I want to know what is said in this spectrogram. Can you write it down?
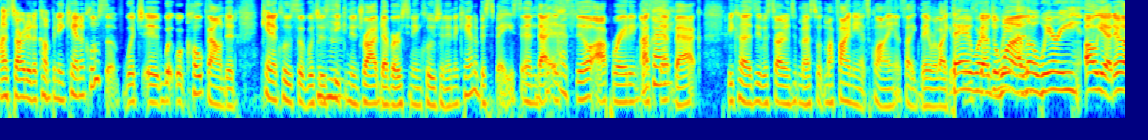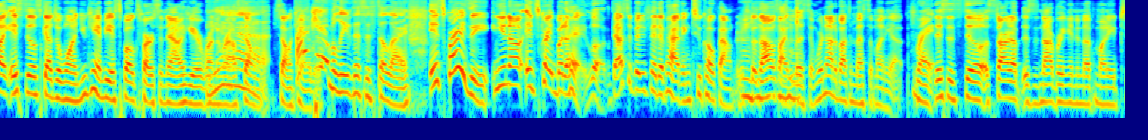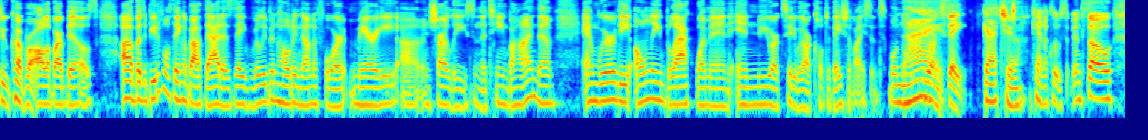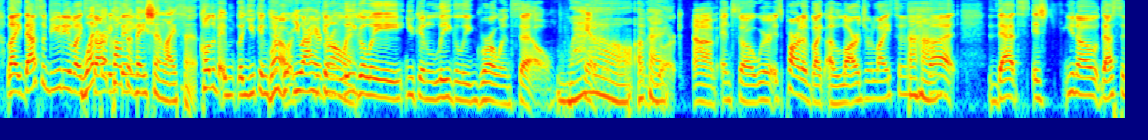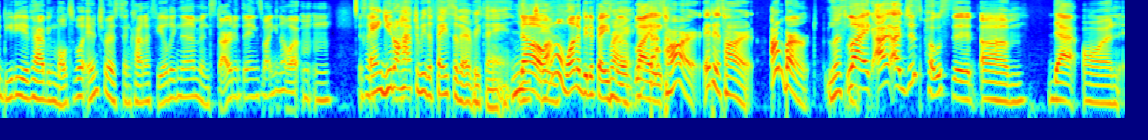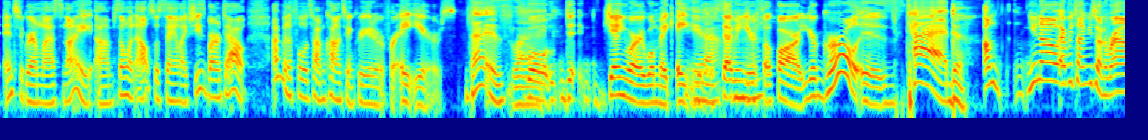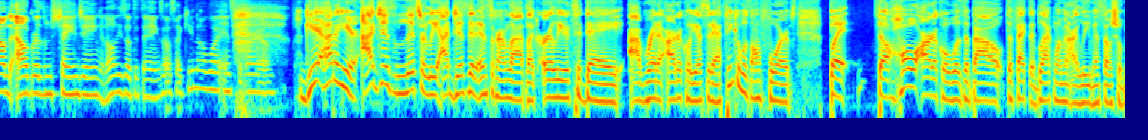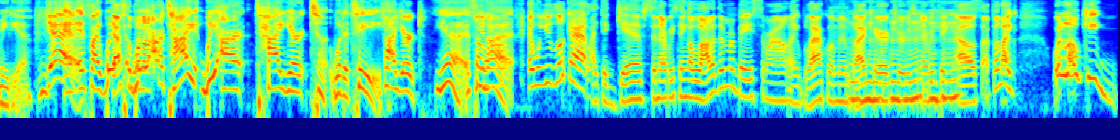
I started a company, Cannaclusive, which is what, what co-founded Cannaclusive, which is seeking to drive diversity and inclusion in the cannabis space, and that is Mm-hmm. Yes. still operating. I stepped back because it was starting to mess with my finance clients. Like they were like, it's They still were schedule we- one. a little weary. Oh yeah, they're like it's still schedule one. You can't be a spokesperson out here running around Yeah. selling cannabis. I can't believe this is still life. It's crazy, you know. It's crazy, but hey, look, that's the benefit of having two co-founders because I was like, listen, we're not about to mess the money up. Mm-hmm, Right. This is still a startup. This is not bringing enough money to cover all of our bills. Uh, but the beautiful thing about that is they've really been holding down the fort. Mary uh, and Charlize and the team behind them, and we're the only Black women in New York City with our cultivation license. Well, New York State. Got you. Cannaclusive, and so like that's the beauty of like What's a starting things- cultivation license? cultivate like, you can grow gr- you out here you growing. legally you can legally grow and sell Wow, okay. New York um and so we're it's part of like a larger license Uh-huh. but that's is you know that's the beauty of having multiple interests and kind of fielding them and starting things like you know what mm-mm, And you don't have to be the face of everything. no which I don't want to be the face Right. of like That's hard. It is hard. I'm burnt Listen. like I, I just posted um that on Instagram last night. Um, someone else was saying like she's burnt out. I've been a full time content creator for eight years. That is like Well, d- January will make eight Yeah. years, 7 years so far. Your girl is tired. I'm you know, every time you turn around, the algorithm's changing and all these other things. I was like, you know what, Instagram. Get out of here. I just literally, I just did Instagram Live like earlier today. I read an article yesterday. I think it was on Forbes, but the whole article was about the fact that black women are leaving social media. Yeah. And it's like, we, That's the we I- are tired. We are tired with a T. Tired. Yeah, it's a you know? lot. And when you look at like the gifts and everything, a lot of them are based around like black women, Mm-hmm, black characters, and everything else. I feel like we're low key.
